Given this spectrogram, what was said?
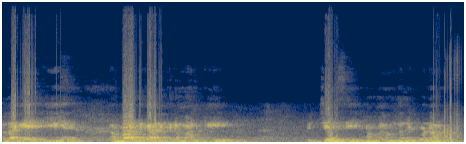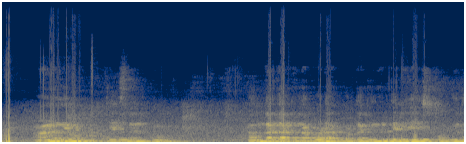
అలాగే ఈ అవార్డు కార్యక్రమానికి ఇచ్చేసి మమ్మల్ని అందరినీ కూడా ఆనందం చేసినందుకు అందరి తరఫున కూడా కృతజ్ఞతలు తెలియజేసుకుంటున్నారు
